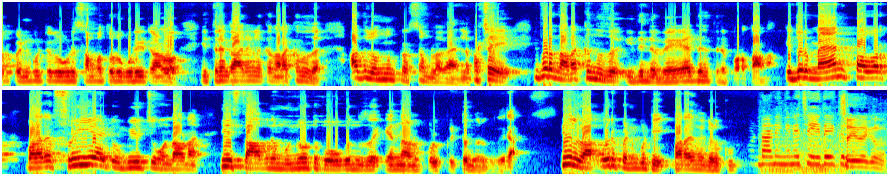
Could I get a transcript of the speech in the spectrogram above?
ഒരു പെൺകുട്ടികൾ കൂടി സമ്മത്തോട് കൂടിയിട്ടാണല്ലോ ഇത്തരം കാര്യങ്ങളൊക്കെ നടക്കുന്നത്. അതിലൊന്നും പ്രശ്നമുള്ള കാര്യമില്ല. പക്ഷേ ഇവിടെ നടക്കുന്നത് ഇതിന്റെ വേതനത്തിന് പുറത്താണ്. ഇതൊരു മാൻ പവർ വളരെ ഫ്രീ ആയിട്ട് ഉപയോഗിച്ചുകൊണ്ടാണ് ഈ സ്ഥാപനം മുന്നോട്ട് പോകുന്നത് എന്നാണ് ഇപ്പോൾ കിട്ടുന്നൊരു വിവരം. ഇതിലുള്ള ഒരു പെൺകുട്ടി പറയുന്നത് കേൾക്കും. കൊണ്ടാണ് ഇങ്ങനെ ചെയ്തേക്കുന്നത്. ചെയ്തേക്കുന്നത്.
